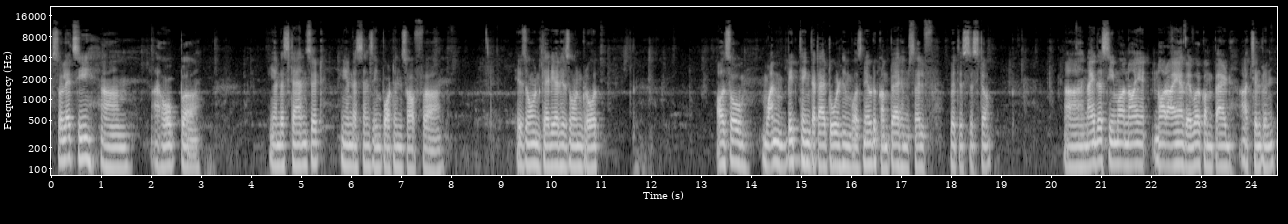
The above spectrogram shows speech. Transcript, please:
So let's see. Um, I hope. Uh, he understands it he understands the importance of uh, his own career his own growth also one big thing that i told him was never to compare himself with his sister uh, neither Seema nor, nor I have ever compared our children.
